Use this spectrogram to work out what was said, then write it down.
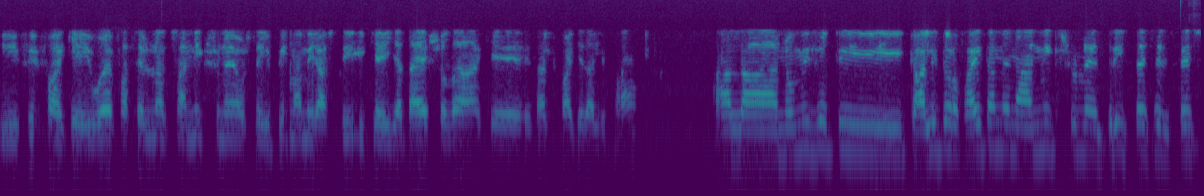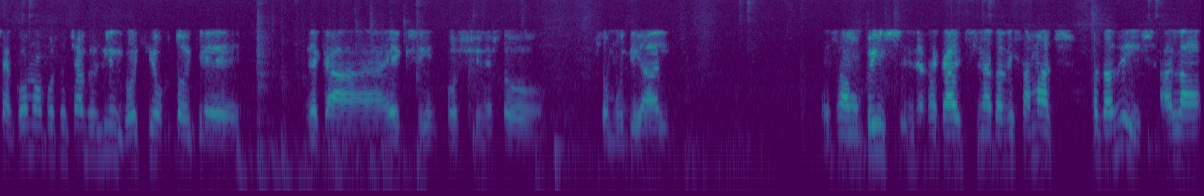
η FIFA και η UEFA θέλουν να τις ανοίξουν ώστε η πίνα να μοιραστεί και για τα έσοδα και τα λοιπά και τα λοιπά. Αλλά νομίζω ότι καλύτερο θα ήταν να ανοίξουν τρει-τέσσερι θέσεις ακόμα από το Champions League, όχι 8 και 16 όσοι είναι στο, στο Mundial. Ε, θα μου πεις, δεν θα κάτσεις να τα δεις στα μάτς. Θα τα δεις, αλλά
